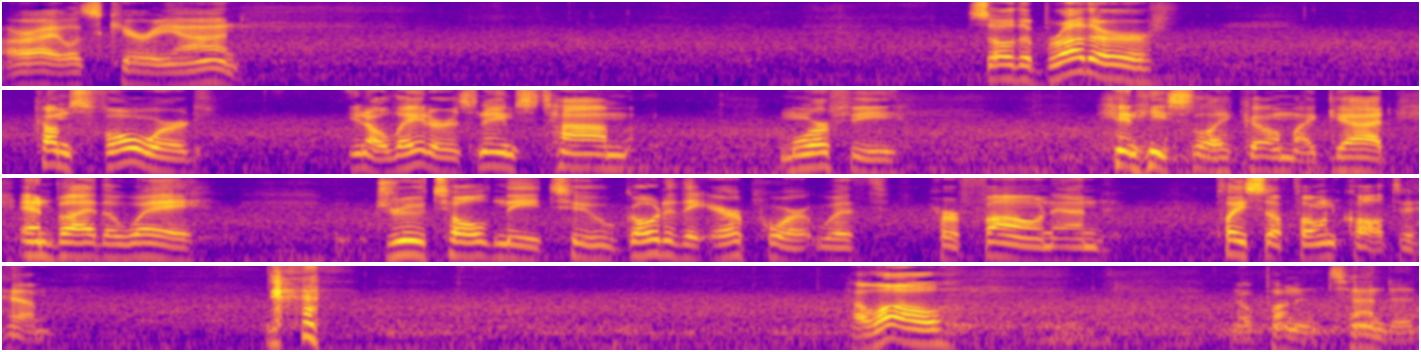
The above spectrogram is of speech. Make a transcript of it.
All right, let's carry on. So the brother comes forward, you know, later. His name's Tom Morphey. And he's like, oh my God. And by the way, Drew told me to go to the airport with her phone and place a phone call to him. Hello? No pun intended.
